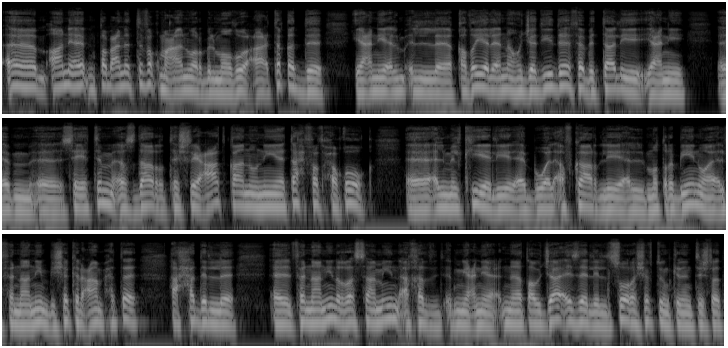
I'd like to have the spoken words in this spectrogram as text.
أنا طبعا أتفق مع أنور بالموضوع. أعتقد يعني القضية لأنه جديدة فبالتالي يعني سيتم إصدار تشريعات قانونية تحفظ حقوق الملكية والأفكار للمطربين والفنانين بشكل عام. حتى أحد ال- الفنانين الرسامين أخذ يعني نعطوا جائزة للصورة. شفتوا يمكن انتشرت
